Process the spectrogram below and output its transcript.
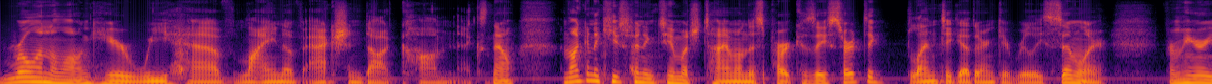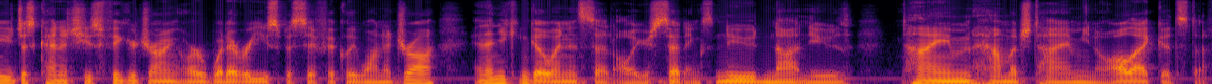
Rolling along here, we have lineofaction.com next. Now, I'm not going to keep spending too much time on this part because they start to blend together and get really similar. From here, you just kind of choose figure drawing or whatever you specifically want to draw, and then you can go in and set all your settings. Nude, not nude, time, how much time, you know, all that good stuff.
